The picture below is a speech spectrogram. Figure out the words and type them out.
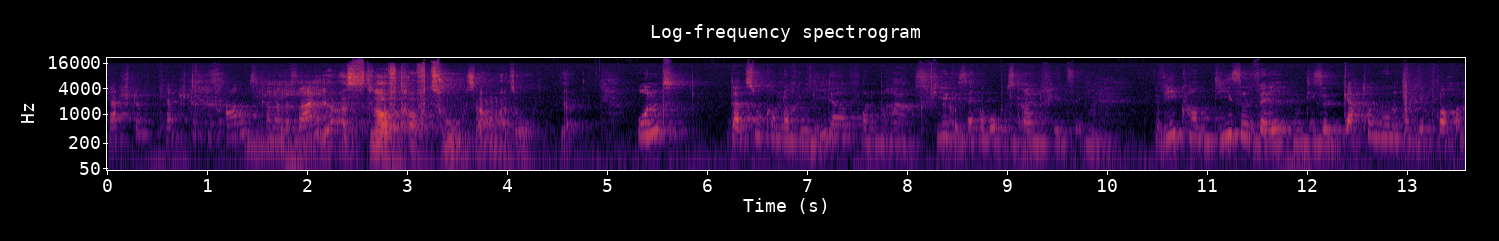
Herzstück, Kernstück des Abends, kann man das sagen? Ja, es läuft drauf zu, sagen wir mal so. Ja. Und dazu kommen noch Lieder von Brahms, vier ja. Gesänge Opus 43. Mhm. Wie kommen diese Welten, diese Gattungen und Epochen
